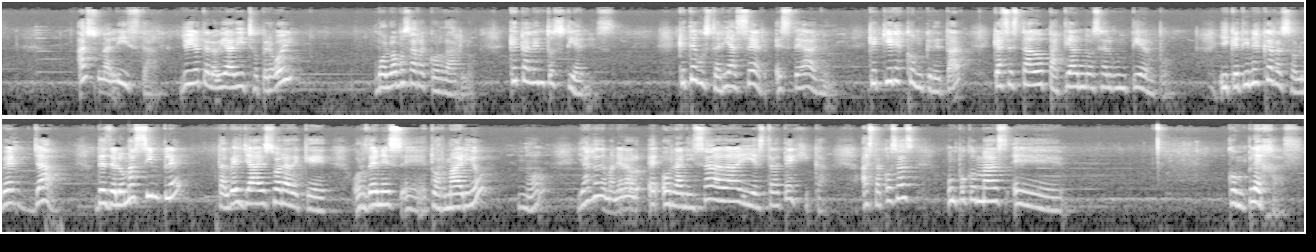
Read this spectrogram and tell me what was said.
Haz una lista. Yo ya te lo había dicho, pero hoy volvamos a recordarlo. ¿Qué talentos tienes? ¿Qué te gustaría hacer este año? ¿Qué quieres concretar que has estado pateando hace algún tiempo? Y que tienes que resolver ya. Desde lo más simple Tal vez ya es hora de que ordenes eh, tu armario, ¿no? Y hazlo de manera eh, organizada y estratégica, hasta cosas un poco más eh, complejas,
